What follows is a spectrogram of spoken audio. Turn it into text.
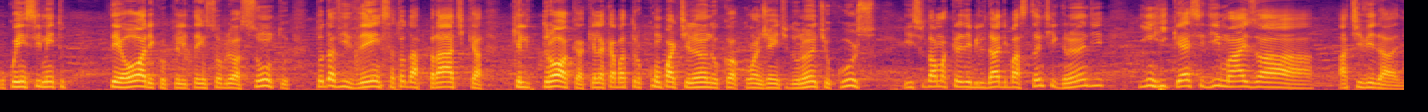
o conhecimento teórico que ele tem sobre o assunto, toda a vivência, toda a prática que ele troca, que ele acaba compartilhando com a gente durante o curso, isso dá uma credibilidade bastante grande e enriquece demais a atividade.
